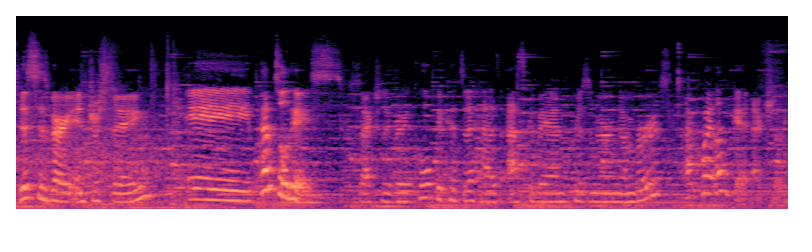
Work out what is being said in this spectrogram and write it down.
This is very interesting. A pencil case. It's actually very cool because it has Azkaban prisoner numbers. I quite like it, actually.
